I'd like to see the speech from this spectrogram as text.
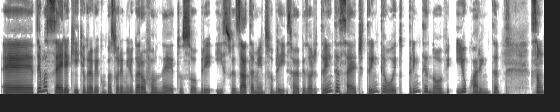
É, tem uma série aqui que eu gravei com o pastor Emílio Garofalo Neto sobre isso, exatamente sobre isso. É o episódio 37, 38, 39 e o 40. São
